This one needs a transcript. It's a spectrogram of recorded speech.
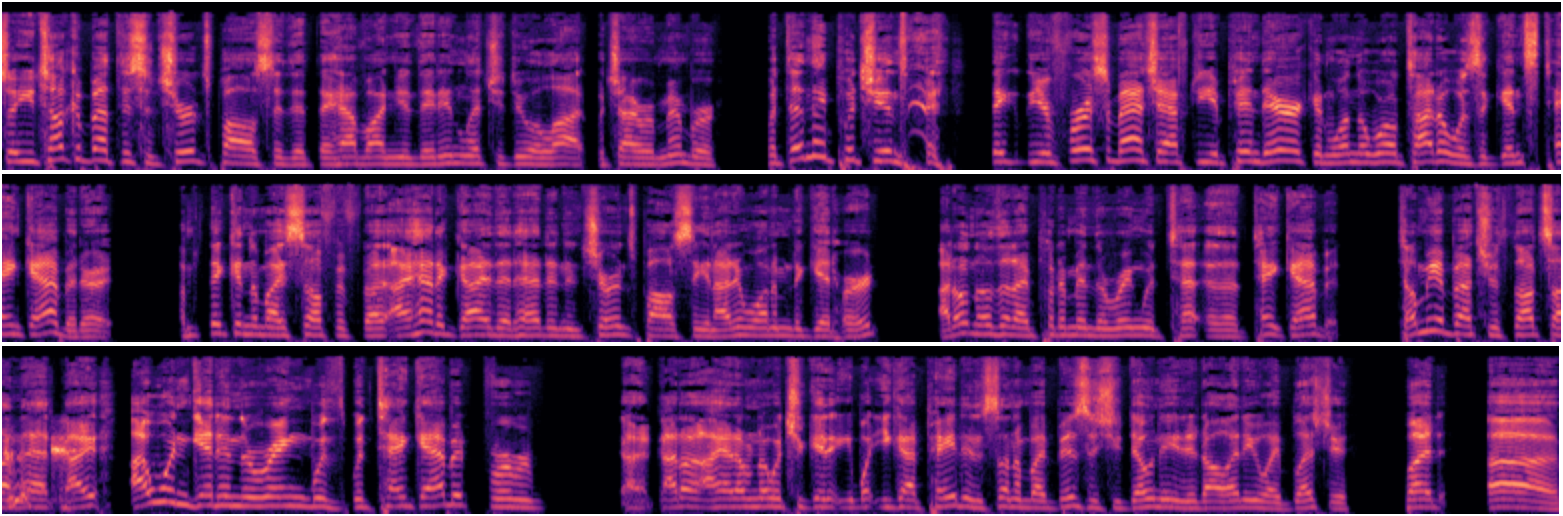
So you talk about this insurance policy that they have on you. They didn't let you do a lot, which I remember. But then they put you in. They, your first match after you pinned Eric and won the world title was against Tank Abbott. I'm thinking to myself, if I had a guy that had an insurance policy and I didn't want him to get hurt, I don't know that I'd put him in the ring with uh, Tank Abbott. Tell me about your thoughts on that. I, I wouldn't get in the ring with, with Tank Abbott for I, I don't I don't know what you get what you got paid and it's none of my business. You donated it all anyway, bless you. But uh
